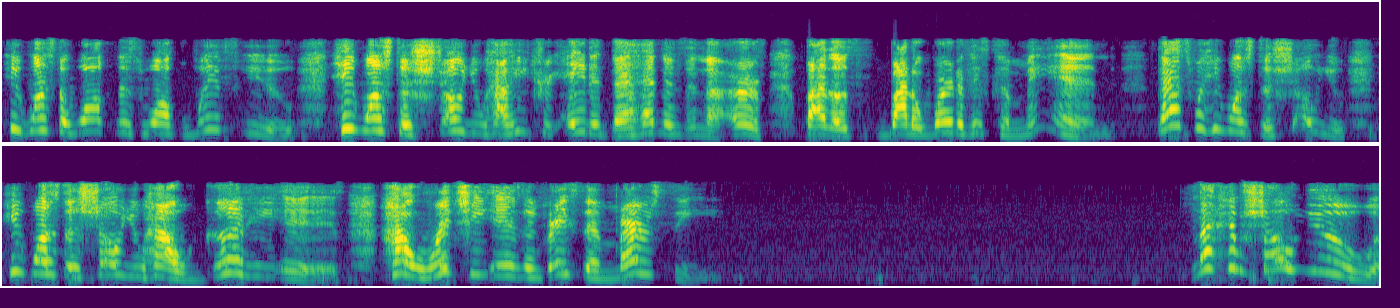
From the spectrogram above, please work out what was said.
He wants to walk this walk with you. He wants to show you how he created the heavens and the earth by the by the word of his command. That's what he wants to show you. He wants to show you how good he is, how rich he is in grace and mercy. Let him show you.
